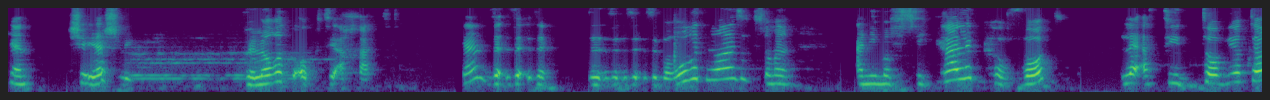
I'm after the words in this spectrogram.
כן, שיש לי, ולא רק אופציה אחת. כן? זה, זה, זה, זה, זה, זה, זה ברור התנועה הזאת? זאת אומרת, אני מפסיקה לקוות לעתיד טוב יותר,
